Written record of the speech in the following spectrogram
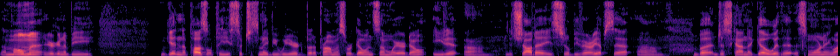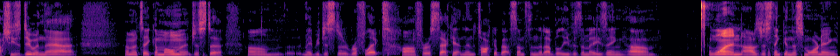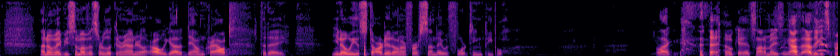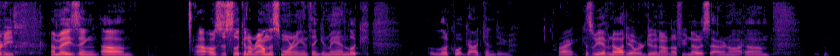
a moment you're going to be getting a puzzle piece, which is maybe weird, but I promise we're going somewhere. Don't eat it. Um, it's Sade's. She'll be very upset. Um, but just kind of go with it this morning. While she's doing that, I'm going to take a moment just to um, maybe just to reflect uh, for a second and then to talk about something that I believe is amazing. Um, one, I was just thinking this morning, I know maybe some of us are looking around, you're like, oh, we got a down crowd today. You know, we started on our first Sunday with 14 people. Like, okay, it's not amazing. I, th- I think it's pretty amazing. Um, I was just looking around this morning and thinking, man, look, look what God can do, right? Because we have no idea what we're doing. I don't know if you noticed that or not. Um,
